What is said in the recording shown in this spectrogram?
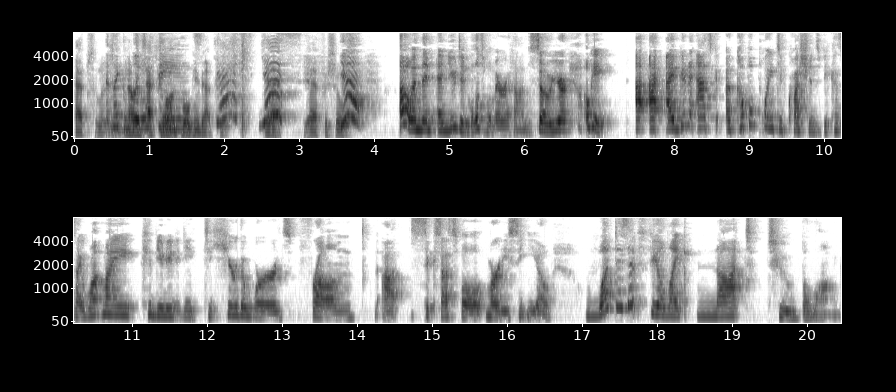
Absolutely. Like know exactly things. what I'm talking about. Yes. Yes. Yeah, yeah, for sure. Yeah. Oh, and then and you did multiple marathons. So you're okay I, am going to ask a couple pointed questions because I want my community to hear the words from uh, successful Marty CEO. What does it feel like not to belong?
